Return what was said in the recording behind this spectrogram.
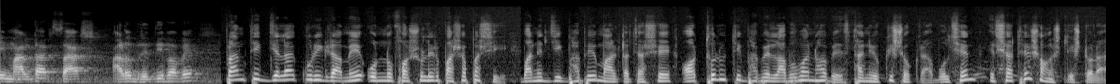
এই মালটার চাষ আরও বৃদ্ধি পাবে। প্রান্তিক জেলা কুড়িগ্রামে অন্য ফসলের পাশাপাশি বাণিজ্যিকভাবে মালটা চাষে অর্থনৈতিকভাবে লাভবান হবে স্থানীয় কৃষকরা বলছেন এর সাথে সংশ্লিষ্টরা।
